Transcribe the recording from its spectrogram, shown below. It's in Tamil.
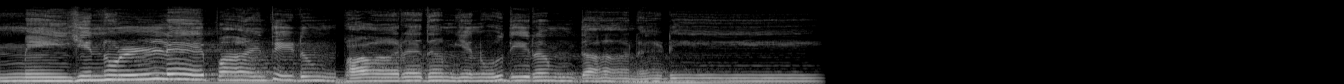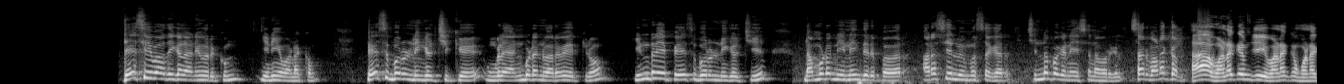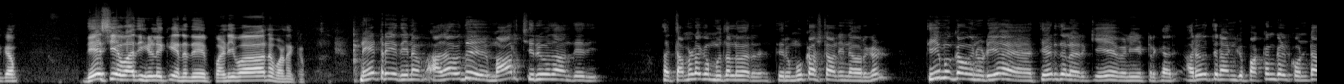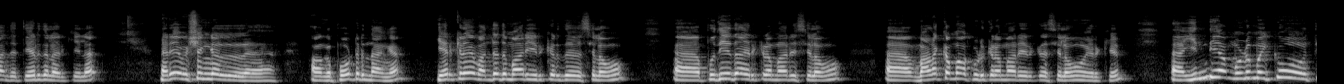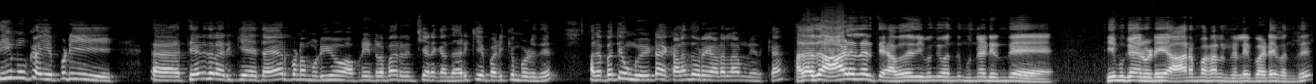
மெய்யினுள்ளே பாய்ந்திடும் பாரதம் என் உதிரம் தானடி. தேசியவாதிகள் அனைவருக்கும் இனிய வணக்கம். பேசுபொருள் நிகழ்ச்சிக்கு உங்களை அன்புடன் வரவேற்கிறோம். இன்றைய பேசுபொருள் நிகழ்ச்சியில் நம்முடன் இணைந்திருப்பவர் அரசியல் விமர்சகர் சின்னப்ப கணேசன் அவர்கள். சார் வணக்கம். ஆ வணக்கம் ஜி வணக்கம் வணக்கம். தேசியவாதிகளுக்கு எனது பணிவான வணக்கம். நேற்றைய தினம் அதாவது மார்ச் இருபதாம் தேதி தமிழக முதல்வர் திரு மு க ஸ்டாலின் அவர்கள் திமுகவினுடைய தேர்தல் அறிக்கையை வெளியிட்டிருக்காரு. அறுபத்தி நான்கு பக்கங்கள் கொண்ட அந்த தேர்தல் அறிக்கையில் நிறைய விஷயங்கள் அவங்க போட்டிருந்தாங்க. ஏற்கனவே வந்தது மாதிரி இருக்கிறது சிலவும் புதியதாக இருக்கிற மாதிரி சிலவும் வழக்கமாக கொடுக்குற மாதிரி இருக்கிற சிலவும் இருக்குது இந்தியா முழுமைக்கும் திமுக எப்படி தேர்தல் அறிக்கையை தயார் பண்ண முடியும் அப்படின்ற மாதிரி இருந்துச்சு. எனக்கு அந்த அறிக்கையை படிக்கும் பொழுது. அதை பற்றி உங்ககிட்ட கலந்துரையாடலாம்னு இருக்கேன். அதாவது ஆளுநர் அதாவது இவங்க வந்து முன்னாடி இருந்தே திமுகவினுடைய ஆரம்பகால நிலைப்பாடே வந்து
